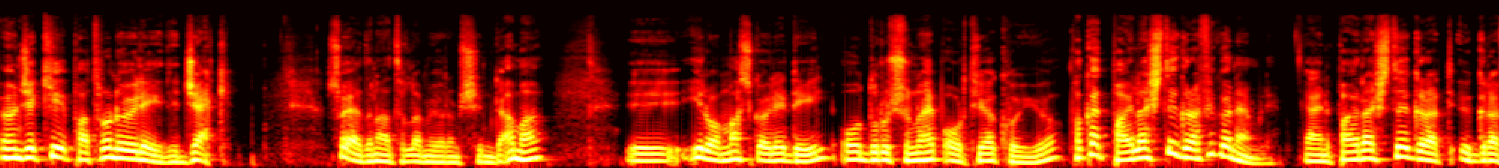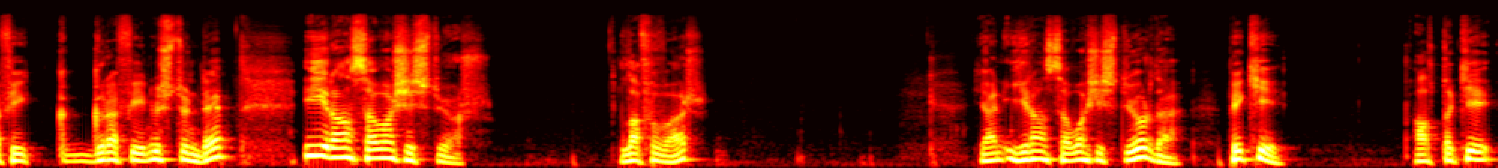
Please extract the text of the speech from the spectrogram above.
Önceki patron öyleydi Jack. Soyadını hatırlamıyorum şimdi ama e, Elon Musk öyle değil. O duruşunu hep ortaya koyuyor. Fakat paylaştığı grafik önemli. Yani paylaştığı grafik grafiğin üstünde İran savaş istiyor. Lafı var. Yani İran savaş istiyor da peki alttaki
